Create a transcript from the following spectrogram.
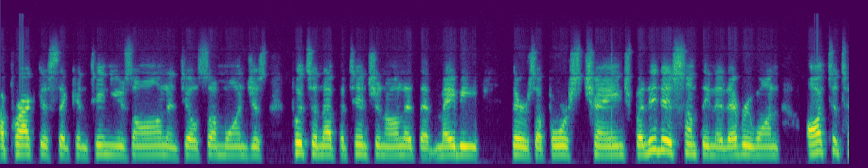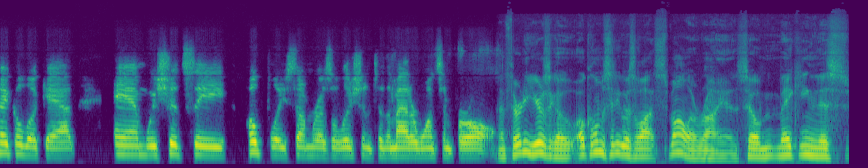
a practice that continues on until someone just puts enough attention on it that maybe there's a forced change. But it is something that everyone ought to take a look at, and we should see hopefully some resolution to the matter once and for all. And 30 years ago, Oklahoma City was a lot smaller, Ryan. So making this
